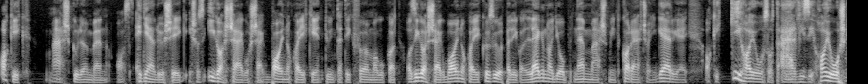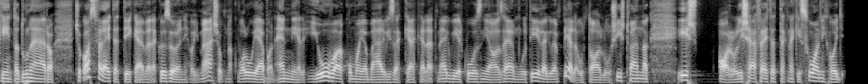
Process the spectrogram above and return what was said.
akik máskülönben az egyenlőség és az igazságosság bajnokaiként tüntetik föl magukat. Az igazság bajnokai közül pedig a legnagyobb nem más, mint Karácsony Gergely, aki kihajózott árvízi hajósként a Dunára, csak azt felejtették el vele közölni, hogy másoknak valójában ennél jóval komolyabb árvizekkel kellett megbirkóznia az elmúlt években, például Tarlós Istvánnak, és arról is elfelejtettek neki szólni, hogy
